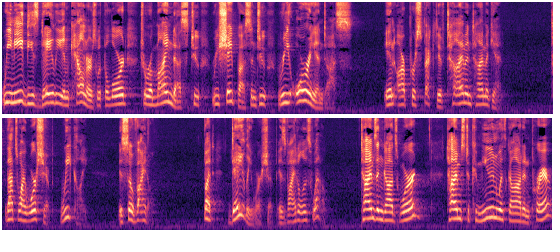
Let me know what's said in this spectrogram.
we need these daily encounters with the Lord to remind us, to reshape us, and to reorient us in our perspective time and time again. That's why worship weekly is so vital. But daily worship is vital as well. Times in God's Word, times to commune with God in prayer,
